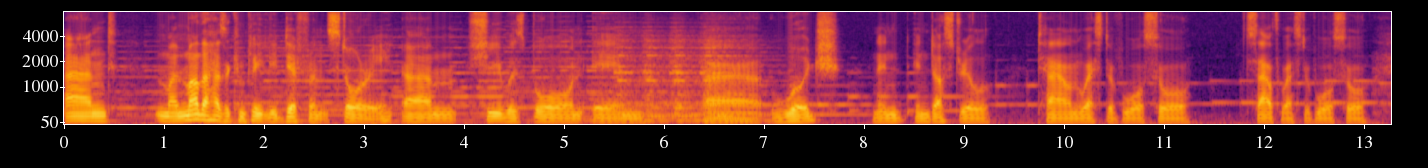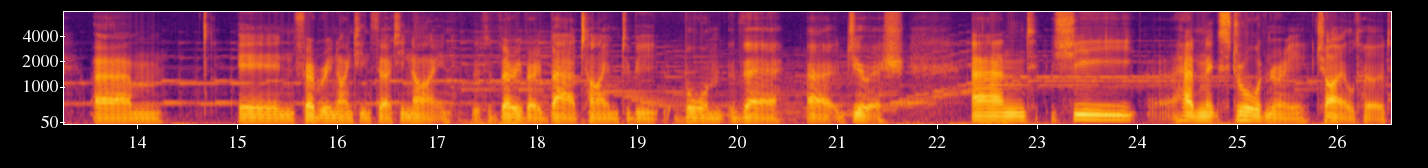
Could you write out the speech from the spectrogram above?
And my mother has a completely different story. Um, she was born in uh, Łódź, an in- industrial town west of Warsaw, southwest of Warsaw, um, in February 1939. It was a very, very bad time to be born there, uh, Jewish. And she uh, had an extraordinary childhood.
